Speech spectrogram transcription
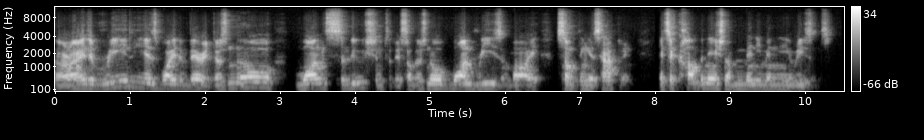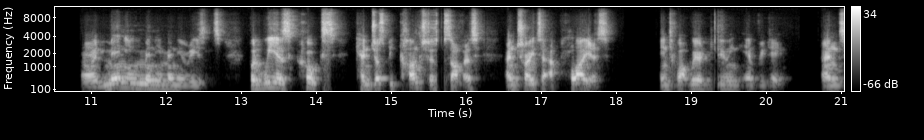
all right it really is wide and varied there's no one solution to this or there's no one reason why something is happening it's a combination of many, many reasons. All right, many, many, many reasons. But we as cooks can just be conscious of it and try to apply it into what we're doing every day. And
